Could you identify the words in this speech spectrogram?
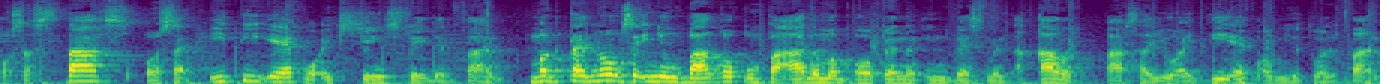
o sa stocks, o sa ETF o Exchange Traded Fund. Magtanong sa inyong bangko kung paano mag-open ng investment account para sa UITF o mutual fund.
